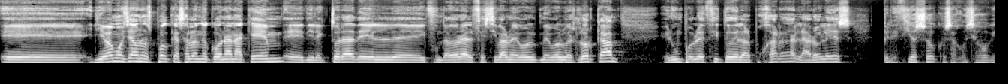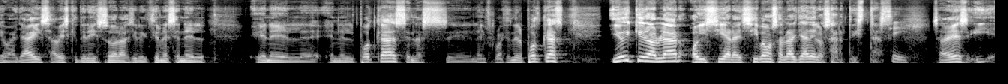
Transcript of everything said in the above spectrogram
Eh, llevamos ya unos podcasts hablando con Ana Kem, eh, directora del, eh, y fundadora del festival Me, Vuel- Me Vuelves Lorca, en un pueblecito de la Alpujarra, Laroles, precioso, que os aconsejo que vayáis. Sabéis que tenéis todas las direcciones en el, en el, en el podcast, en las, eh, la información del podcast. Y hoy quiero hablar, hoy sí, ahora sí, vamos a hablar ya de los artistas. Sí. ¿Sabes? Y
